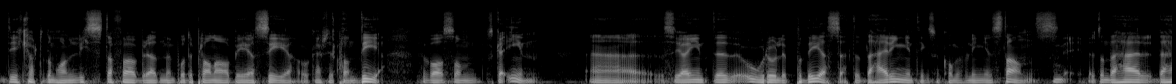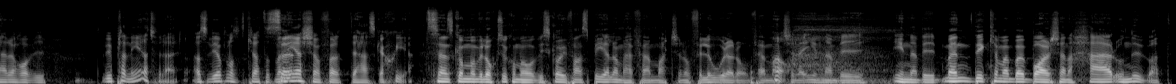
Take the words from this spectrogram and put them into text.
det är klart att de har en lista förberedd med både plan A, B, C och kanske plan D för vad som ska in. Eh, så jag är inte orolig på det sättet. Det här är ingenting som kommer från ingenstans. Nej. Utan det här, det här har vi, vi har planerat för det här. Alltså vi har på något sätt krattat Sen- manegen för att det här ska ske. Sen ska man väl också komma ihåg, vi ska ju fan spela de här fem matcherna och förlora de fem Ja. matcherna innan vi, innan vi, men det kan man bara- bara känna här och nu att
